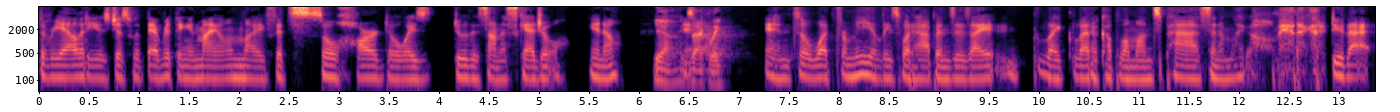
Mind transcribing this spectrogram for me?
the reality is just with everything in my own life, it's so hard to always do this on a schedule, you know? Yeah, exactly. And so what for me, at least what happens is I like let a couple of months pass and I'm like, oh man, I got to do that.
